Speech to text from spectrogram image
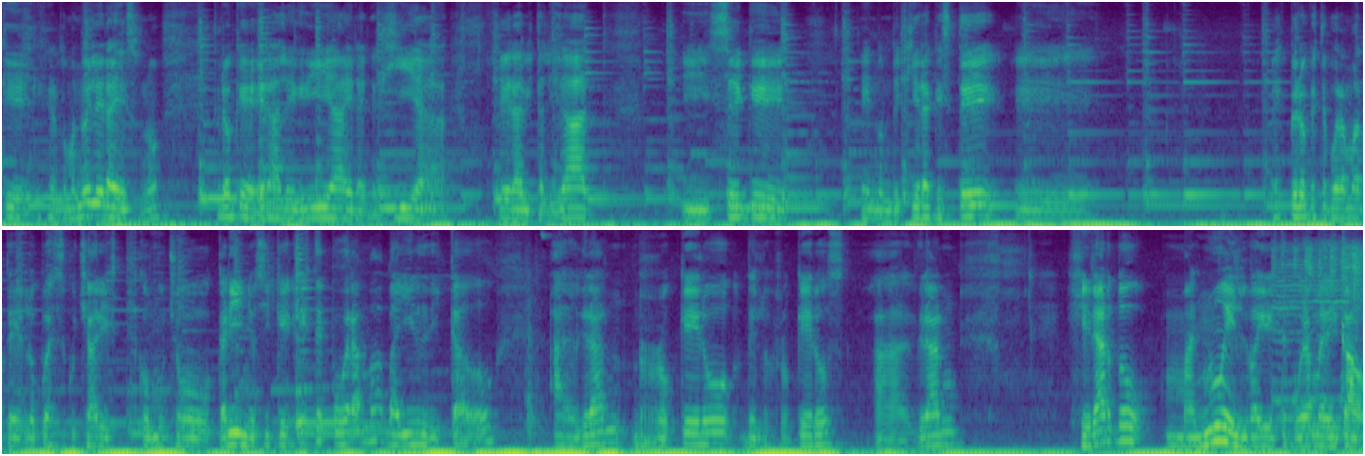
que, Gerardo Manuel era eso, ¿no? Creo que era alegría, era energía, era vitalidad. Y sé que en donde quiera que esté, eh, Espero que este programa te lo puedas escuchar y con mucho cariño. Así que este programa va a ir dedicado al gran rockero de los rockeros, al gran Gerardo Manuel va a ir este programa dedicado.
